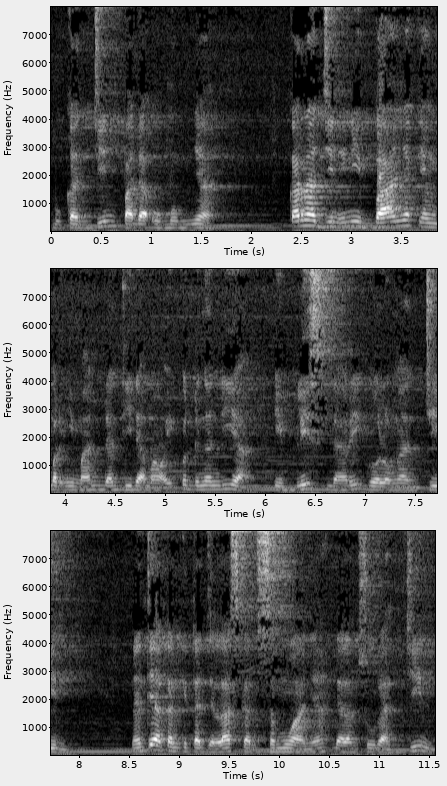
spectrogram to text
bukan jin pada umumnya. Karena jin ini banyak yang beriman dan tidak mau ikut dengan dia, iblis dari golongan jin. Nanti akan kita jelaskan semuanya dalam surah jin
